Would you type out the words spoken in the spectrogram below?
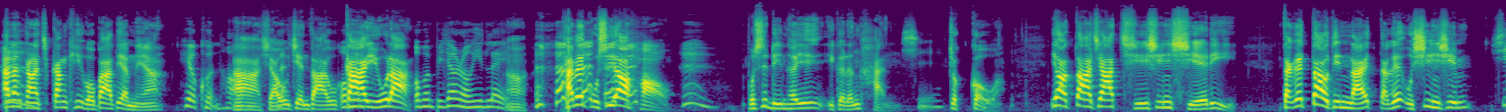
啊，那刚才刚 K 五八点呢？又困哈啊！小巫见大巫，加油啦！我们比较容易累啊。台北股市要好，不是林和英一个人喊是就够啊，要大家齐心协力。大家到底来，大家有信心，是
